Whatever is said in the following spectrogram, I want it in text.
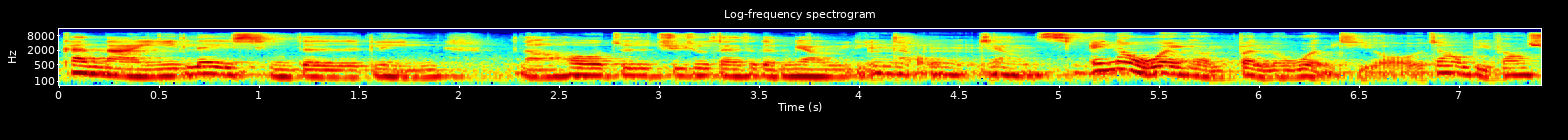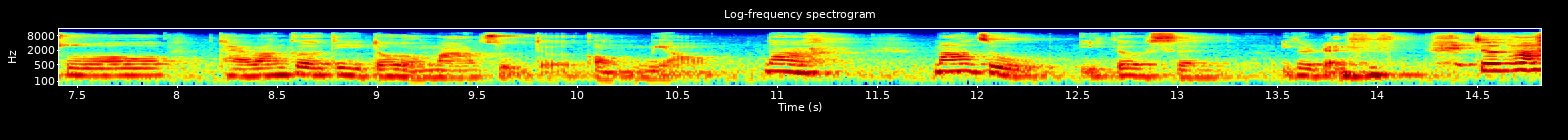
看哪一类型的灵，然后就是居住在这个庙宇里头这样子。哎，那我问一个很笨的问题哦，这样比方说台湾各地都有妈祖的宫庙，那 妈祖一个神一个人，就他。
